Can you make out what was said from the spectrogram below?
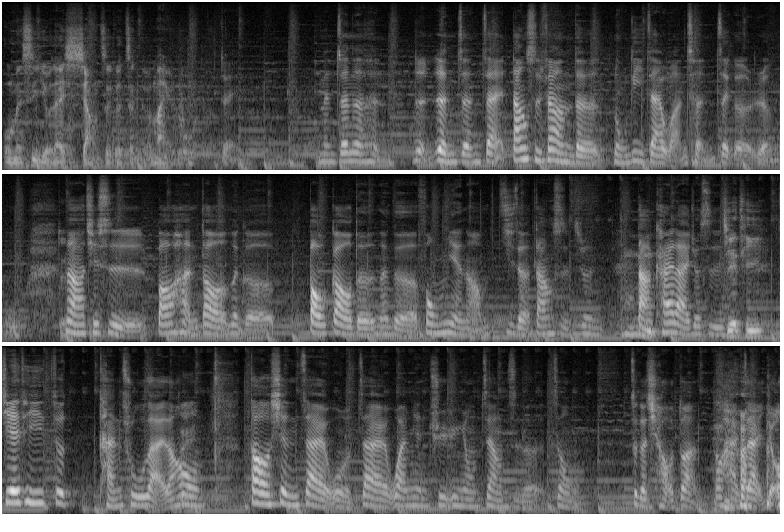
我们是有在想这个整个脉络的。对，你们真的很认认真在，在当时非常的努力在完成这个任务。那其实包含到那个报告的那个封面啊，我记得当时就打开来就是阶梯，阶梯就弹出来，然后。到现在，我在外面去运用这样子的这种这个桥段，都还在用，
